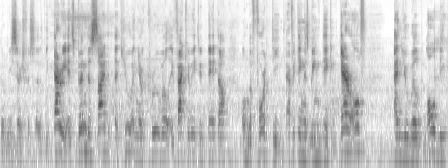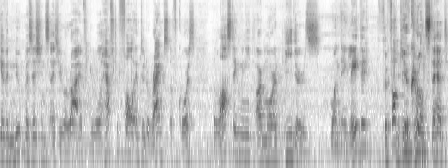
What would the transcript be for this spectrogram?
the research facility. Terry, it's been decided that you and your crew will evacuate to Theta on the 14th. Everything is being taken care of, and you will all be given new positions as you arrive. You will have to fall into the ranks, of course. The last thing we need are more leaders. One day later, fuck, you, Kronstadt.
